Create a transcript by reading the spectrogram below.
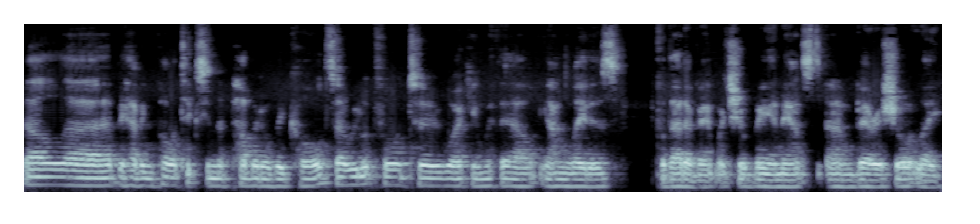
they'll uh, be having politics in the pub. It'll be called. So we look forward to working with our young leaders for that event, which will be announced um, very shortly.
